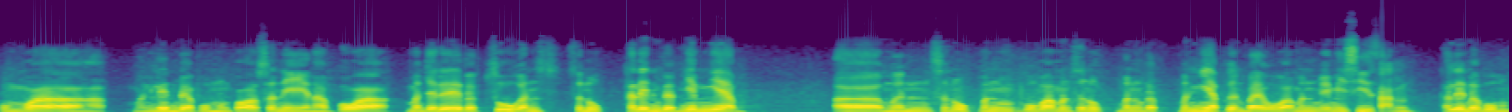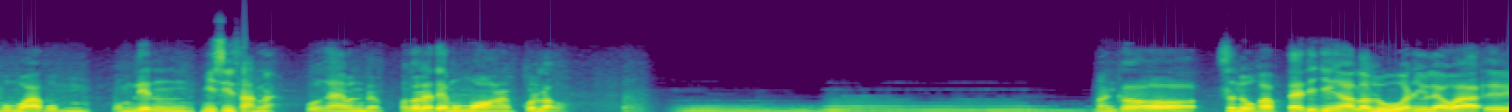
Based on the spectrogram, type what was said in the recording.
ผมว่า มันเล่นแบบผมมันก็เสน่ห์นะครับ เพราะว่ามันจะได้แบบสู้กันสนุก ถ้าเล่นแบบเงียบๆเอ่อเหมือนสนุกมันผมว่ามันสนุกมันแบบมันเงียบเกินไปผมว่ามันไม่มีสีสัน ถ้าเล่นแบบผมผมว่าผมผมเล่นมีสีสันอะพูดง่ายมันแบบมันก็แล้วแต่มุมมองนะครับคนเรา มันก็สนุกครับแต่ที่จริงอะเรารู้กันอยู่แล้วว่าเออ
